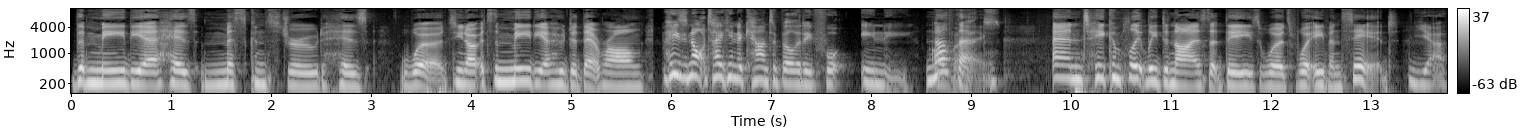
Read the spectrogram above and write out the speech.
the media has misconstrued his words. You know, it's the media who did that wrong. He's not taking accountability for any. of Nothing. And he completely denies that these words were even said. Yeah.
